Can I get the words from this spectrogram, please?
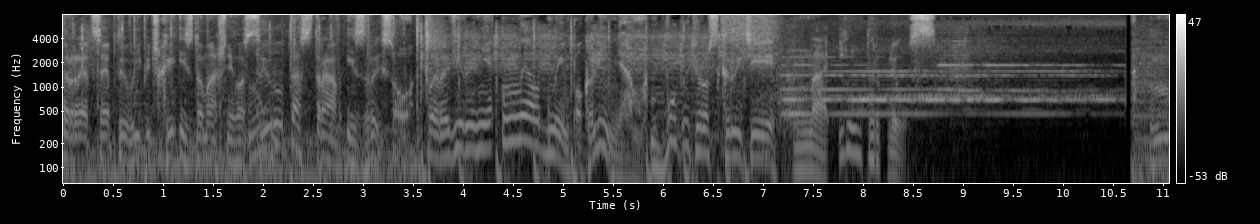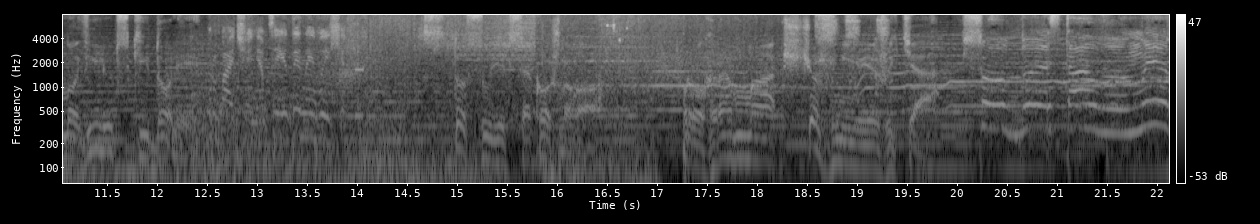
Рецепти випічки із домашнього сиру та страв із рису, перевірені не одним поколінням, будуть розкриті на Інтерплюс. Нові людські долі Пробачення це єдиний вихід. стосується кожного. Програма, що змінює життя щоб став мир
